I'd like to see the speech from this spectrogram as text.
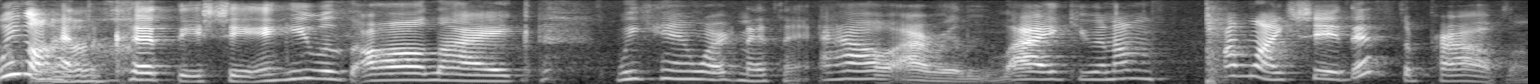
We gonna have to uh-uh. cut this shit. And he was all like, we can't work nothing out. I really like you. And I'm I'm like, shit, that's the problem.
